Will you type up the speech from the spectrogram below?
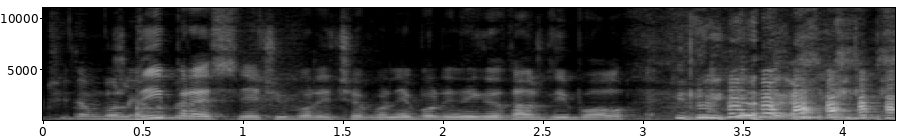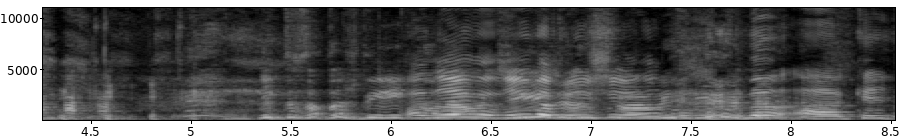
či tam boli vždy presne, či boli, čo bol, neboli, niekto tam vždy bol. niekto sa to vždy rýchlo niekto, naučí, niekto prišiel, no a keď,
